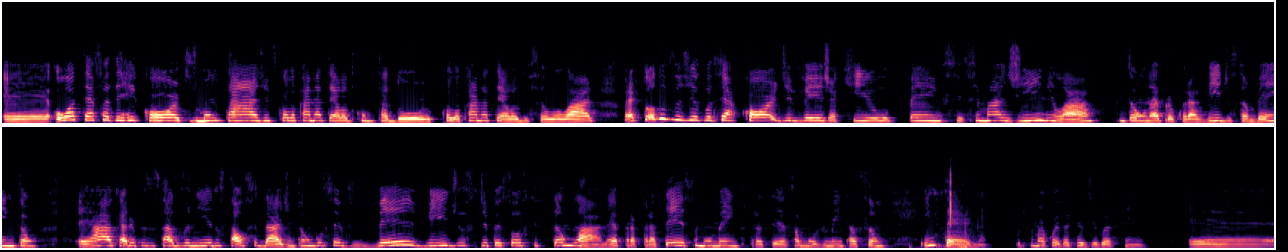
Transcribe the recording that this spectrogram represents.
é, ou até fazer recortes, montagens, colocar na tela do computador, colocar na tela do celular, para que todos os dias você acorde, veja aquilo, pense, se imagine lá. Então, né, procurar vídeos também. Então, é, ah, quero ir para os Estados Unidos, tal cidade. Então você vê vídeos de pessoas que estão lá, né, para ter esse momento, para ter essa movimentação interna. Porque uma coisa que eu digo assim, é,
